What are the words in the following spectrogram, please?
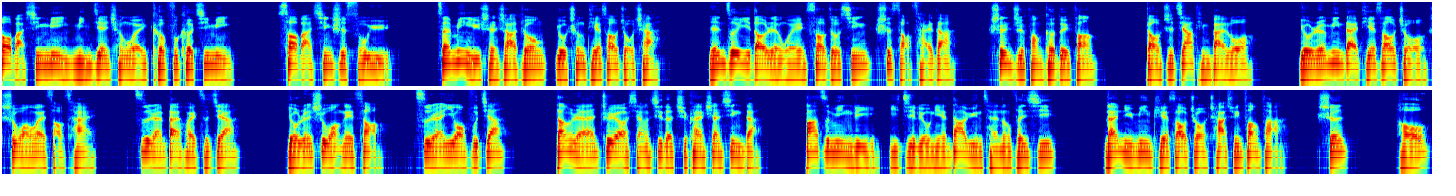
扫把星命民间称为克夫克妻命，扫把星是俗语，在命理神煞中又称铁扫帚煞。仁则易道认为扫帚星是扫财的，甚至访克对方，导致家庭败落。有人命带铁扫帚是往外扫财，自然败坏自家；有人是往内扫，自然益旺夫家。当然，这要详细的去看善性的八字命理以及流年大运才能分析。男女命铁扫帚查询方法：申、猴、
